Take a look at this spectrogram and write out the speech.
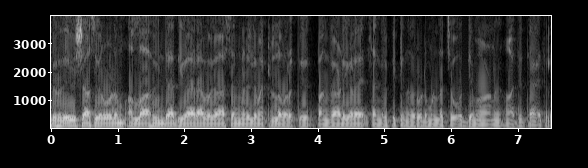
ബഹുദൈവവിശ്വാസികളോടും അള്ളാഹുവിന്റെ അധികാരാവകാശങ്ങളിൽ മറ്റുള്ളവർക്ക് പങ്കാളികളെ സങ്കല്പിക്കുന്നവരോടുമുള്ള ചോദ്യമാണ് ആദ്യത്തെ ആയത്തിൽ.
